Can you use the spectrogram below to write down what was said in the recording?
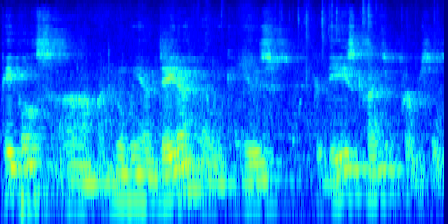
peoples uh, on whom we have data that we can use for these kinds of purposes.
